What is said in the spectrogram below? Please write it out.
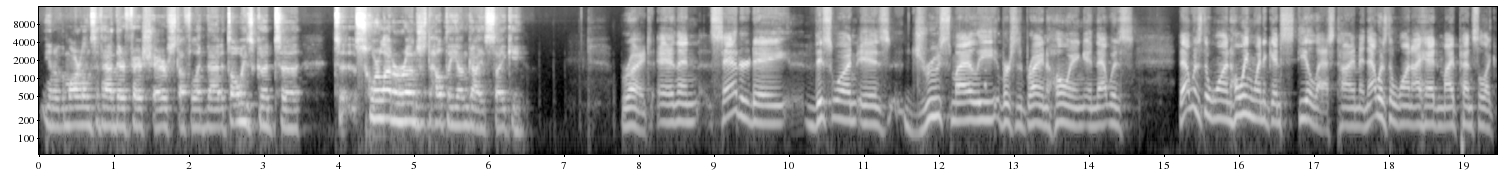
you know, the Marlins have had their fair share of stuff like that. It's always good to to score a lot of runs just to help the young guys' psyche. Right. And then Saturday, this one is Drew Smyly versus Bryan Hoeing. And that was that was the one Hoeing went against Steele last time. And that was the one I had in my pencil, like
